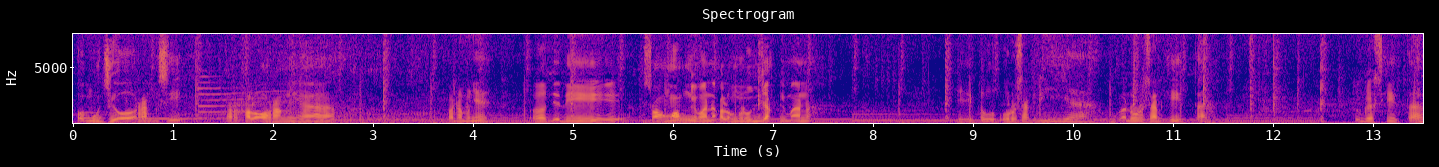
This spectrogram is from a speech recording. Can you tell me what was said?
Kok muji orang sih? Ntar kalau orangnya apa namanya e, jadi songong gimana? Kalau ngelunjak gimana? Ya itu urusan dia bukan urusan kita. Tugas kita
